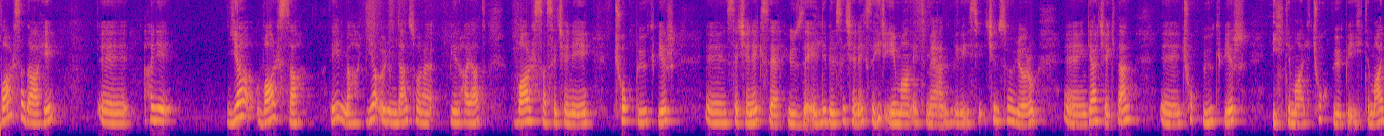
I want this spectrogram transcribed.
varsa dahi, e, hani ya varsa değil mi? Ya ölümden sonra bir hayat varsa seçeneği çok büyük bir e, seçenekse, yüzde elli bir seçenekse hiç iman etmeyen biri için söylüyorum. E, gerçekten e, çok büyük bir ihtimal, çok büyük bir ihtimal.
